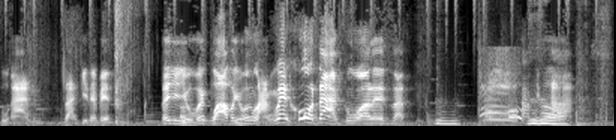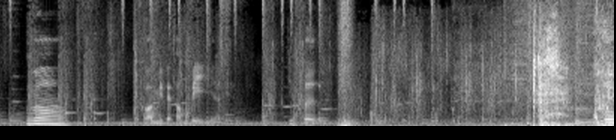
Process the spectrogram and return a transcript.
กูอ่านภาษาอังกฤษไม่เป็น แล้วอยู่ๆแม่งว้าร์ปไปอยู่ข้างหลังแม่งโคตรน่ากลัวเลยสัตว์ภาพติดตาว้าวก่อนมีแต่ซอมบี้อะไรยิปเปอร์อืมโอ้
